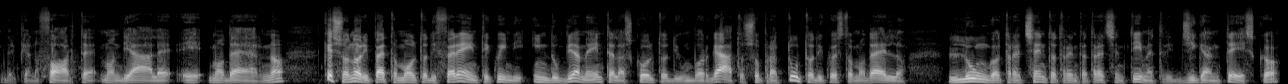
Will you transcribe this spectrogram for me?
del pianoforte mondiale e moderno, che sono, ripeto, molto differenti, quindi indubbiamente l'ascolto di un borgato, soprattutto di questo modello lungo 333 cm, gigantesco,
